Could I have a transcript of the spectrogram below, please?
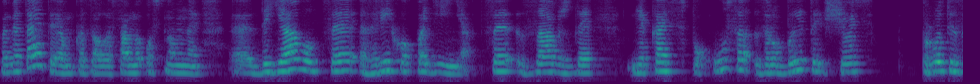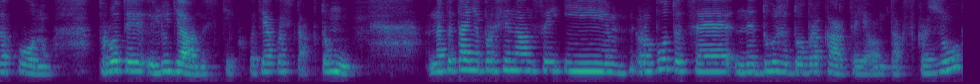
пам'ятаєте, я вам казала саме основне, е, диявол це гріхопадіння, це завжди якась спокуса зробити щось проти закону, проти людяності. От якось так. Тому на питання про фінанси і роботу це не дуже добра карта, я вам так скажу.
